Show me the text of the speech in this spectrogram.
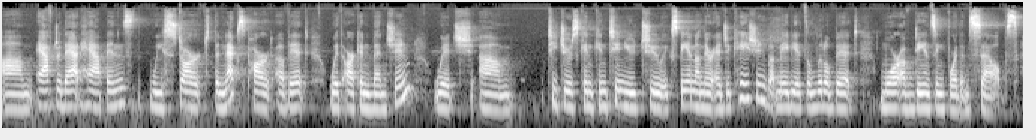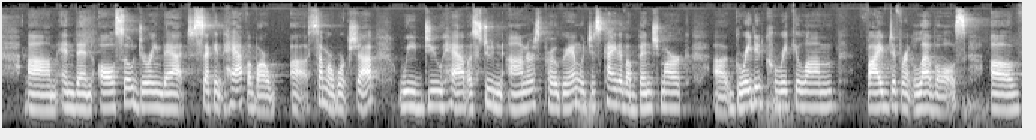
Um, after that happens, we start the next part of it with our convention, which um, teachers can continue to expand on their education, but maybe it's a little bit more of dancing for themselves. Um, and then also during that second half of our uh, summer workshop, we do have a student honors program, which is kind of a benchmark uh, graded curriculum, five different levels of,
